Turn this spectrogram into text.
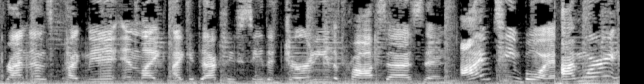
friend that was pregnant, and like I get to actually see the journey and the process. And I'm team boy. I'm wearing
